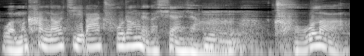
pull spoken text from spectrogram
我们看到 G 八出征这个现象啊，嗯除了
